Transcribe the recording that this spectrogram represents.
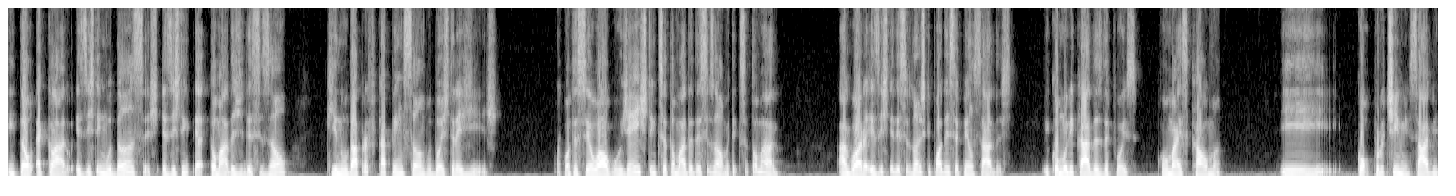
Então, é claro, existem mudanças, existem é, tomadas de decisão que não dá para ficar pensando dois, três dias. Aconteceu algo urgente, tem que ser tomada a decisão, mas tem que ser tomada. Agora, existem decisões que podem ser pensadas e comunicadas depois com mais calma e para o time, sabe?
